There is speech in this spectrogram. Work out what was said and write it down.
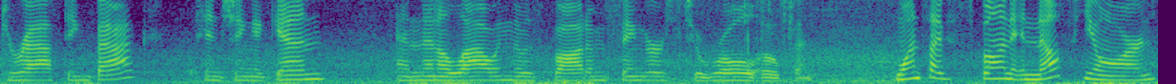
drafting back, pinching again, and then allowing those bottom fingers to roll open. Once I've spun enough yarn,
